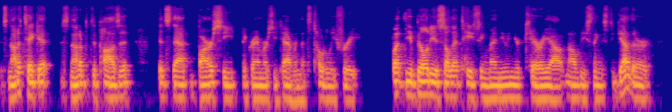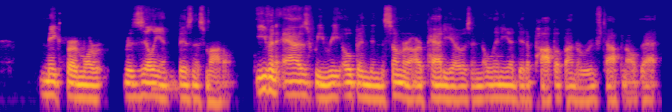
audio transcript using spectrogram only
It's not a ticket, it's not a deposit, it's that bar seat at Gramercy Tavern that's totally free. But the ability to sell that tasting menu and your carry out and all these things together make for a more resilient business model. Even as we reopened in the summer our patios and Alinea did a pop up on a rooftop and all of that,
